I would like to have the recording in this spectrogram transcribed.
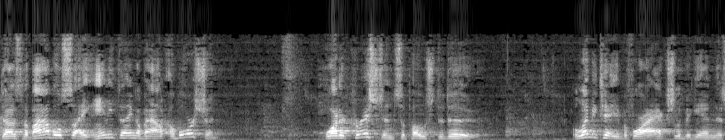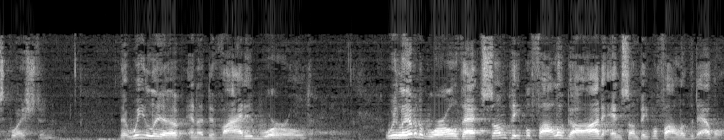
Does the Bible say anything about abortion? What are Christians supposed to do? Well, let me tell you before I actually begin this question that we live in a divided world. We live in a world that some people follow God and some people follow the devil.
